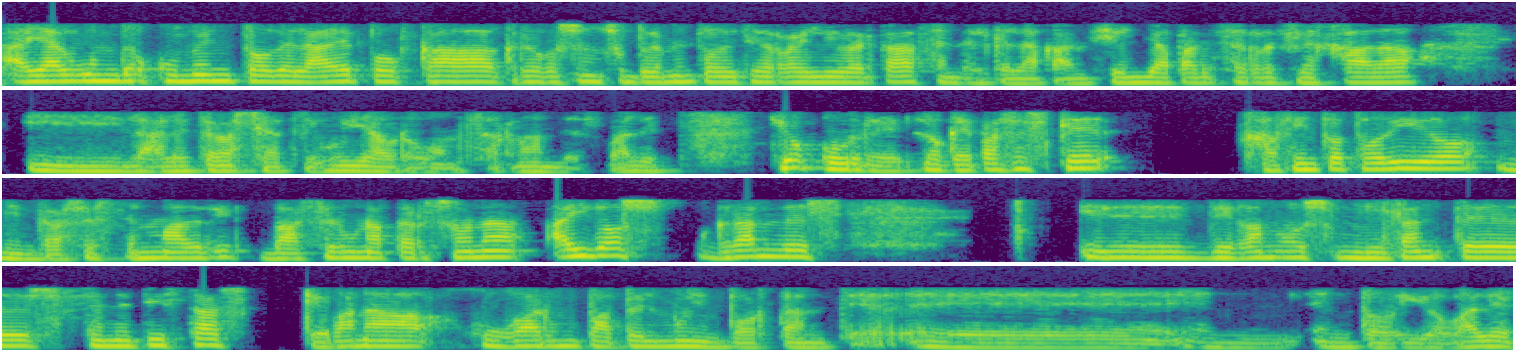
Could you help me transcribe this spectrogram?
hay algún documento de la época, creo que es un suplemento de Tierra y Libertad, en el que la canción ya aparece reflejada y la letra se atribuye a Obregón Fernández, ¿vale? ¿Qué ocurre? Lo que pasa es que Jacinto Torío, mientras esté en Madrid, va a ser una persona. Hay dos grandes, eh, digamos, militantes cenetistas que van a jugar un papel muy importante eh, en, en, Torío, ¿vale?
